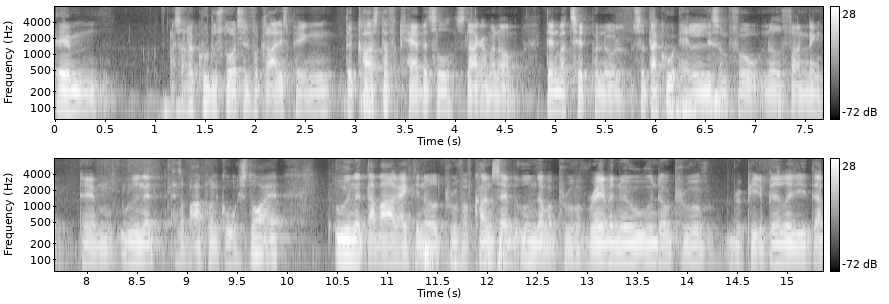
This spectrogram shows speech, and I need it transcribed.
Øhm, så der kunne du stort set få gratis penge. The cost of capital snakker man om. Den var tæt på nul. Så der kunne alle ligesom få noget funding. Øhm, uden at, altså bare på en god historie. Uden at der var rigtig noget proof of concept. Uden der var proof of revenue. Uden der var proof of repeatability. Der,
